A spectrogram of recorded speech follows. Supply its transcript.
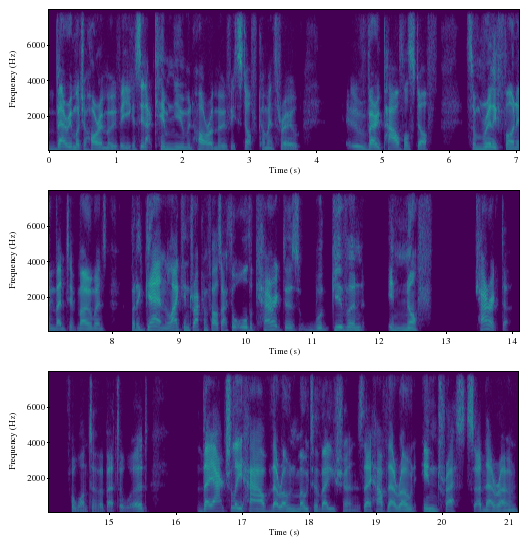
Very much a horror movie. You can see that Kim Newman horror movie stuff coming through. Very powerful stuff. Some really fun, inventive moments. But again, like in Drachenfels, I thought all the characters were given enough character, for want of a better word, they actually have their own motivations they have their own interests and their own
